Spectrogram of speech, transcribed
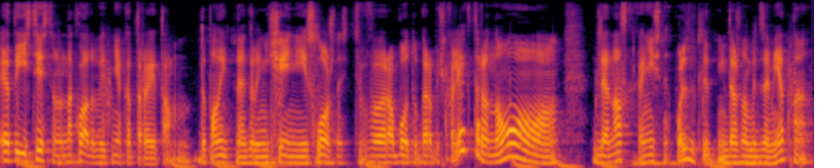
это, естественно, естественно, накладывает некоторые там дополнительные ограничения и сложность в работу garbage коллектора, но для нас, как конечных пользователей, это не должно быть заметно.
